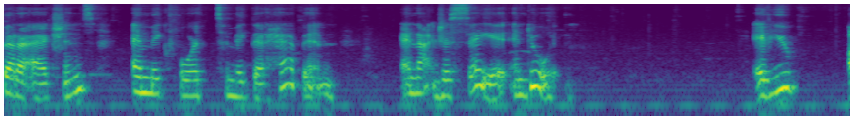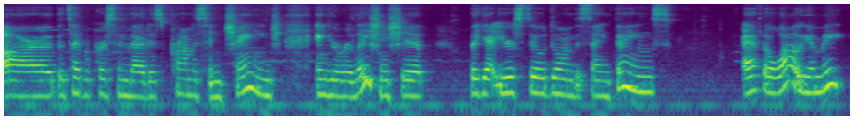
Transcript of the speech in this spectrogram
better actions and make forth to make that happen and not just say it and do it. If you are the type of person that is promising change in your relationship, but yet you're still doing the same things, after a while, your mate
